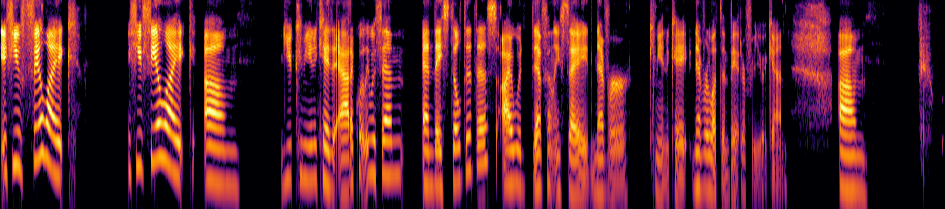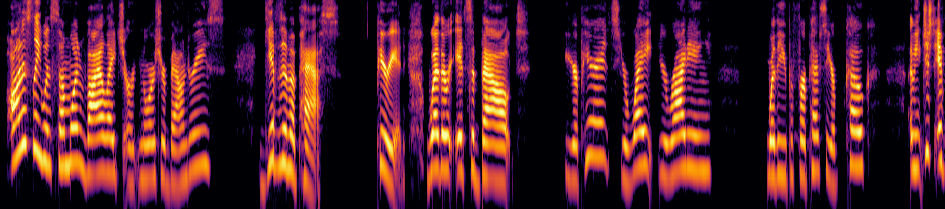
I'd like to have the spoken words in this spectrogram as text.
if you feel like if you feel like um, you communicated adequately with them and they still did this, I would definitely say never communicate, never let them beta for you again. Um, Honestly, when someone violates or ignores your boundaries, give them a pass period. Whether it's about your appearance, your weight, your writing, whether you prefer Pepsi or Coke. I mean, just if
